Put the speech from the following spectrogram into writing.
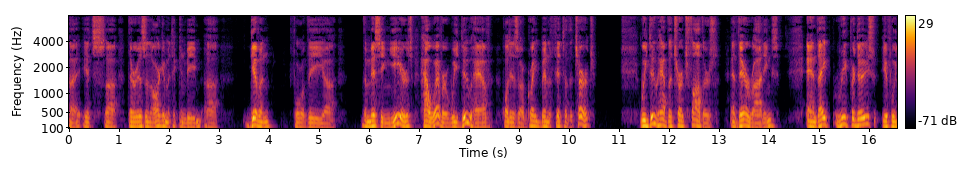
uh, it's, uh, there is an argument that can be, uh, given for the, uh, the missing years. However, we do have what is a great benefit to the church. We do have the church fathers and their writings, and they reproduce, if we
